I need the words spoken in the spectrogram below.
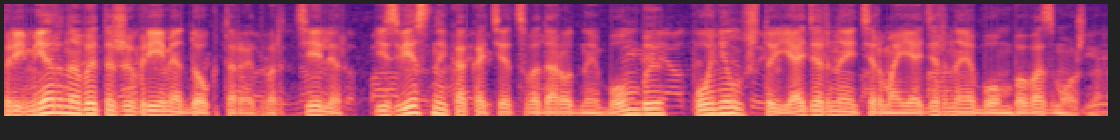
Примерно в это же время доктор Эдвард Теллер, известный как отец водородной бомбы, понял, что ядерная термоядерная бомба возможна.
